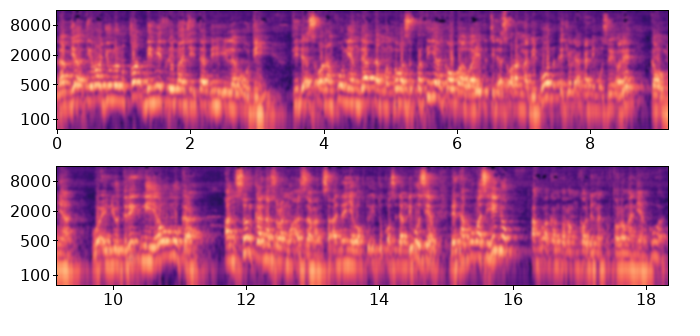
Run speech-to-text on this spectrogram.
Lam ya'ti rajulun qad bimithli ma ji'ta bihi ila udi. Tidak seorang pun yang datang membawa seperti yang kau bawa yaitu tidak seorang nabi pun kecuali akan dimusuhi oleh kaumnya. Wa in yudrikni yaumuka ansurka nasran mu'azzaran. Seandainya waktu itu kau sedang diusir dan aku masih hidup, aku akan tolong engkau dengan pertolongan yang kuat.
